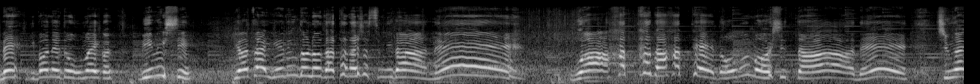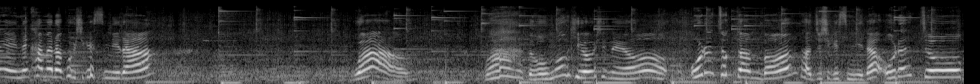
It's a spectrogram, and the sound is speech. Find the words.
네, 이번에도 오마이걸 미미 씨 여자 예능돌로 나타나셨습니다. 네. 와, 핫하다, 핫해. 너무 멋있다. 네. 중앙에 있는 카메라 보시겠습니다. 와우. 와, 너무 귀여우시네요. 오른쪽도 한번 봐주시겠습니다. 오른쪽.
